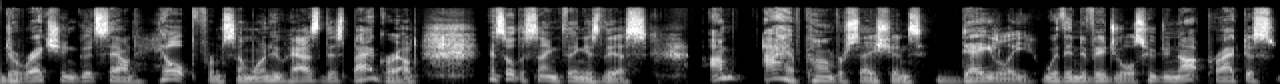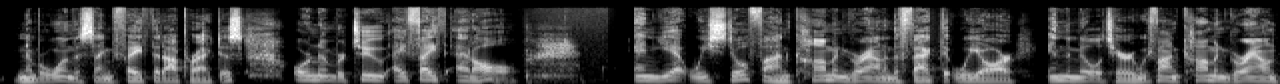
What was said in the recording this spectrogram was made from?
direction, good sound help from someone who has this background. And so the same thing is this. I'm I have conversations daily with individuals who do not practice number 1 the same faith that I practice or number 2 a faith at all. And yet we still find common ground in the fact that we are in the military. We find common ground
